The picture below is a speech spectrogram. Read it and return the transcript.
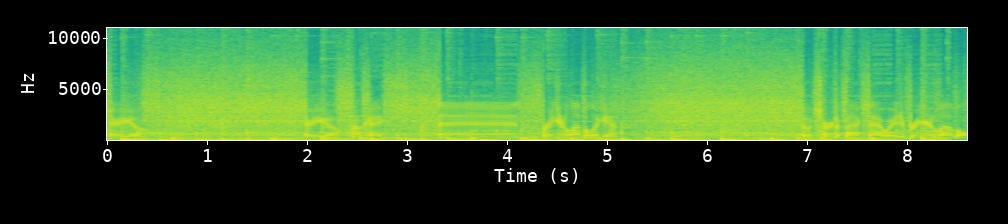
There you go. There you go. Okay. And bring her level again. So turn it back that way to bring her level.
